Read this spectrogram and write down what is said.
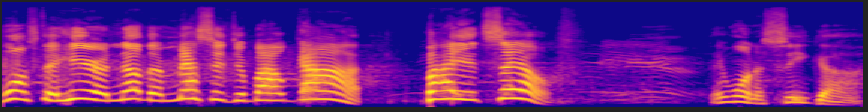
wants to hear another message about God by itself. They want to see God.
